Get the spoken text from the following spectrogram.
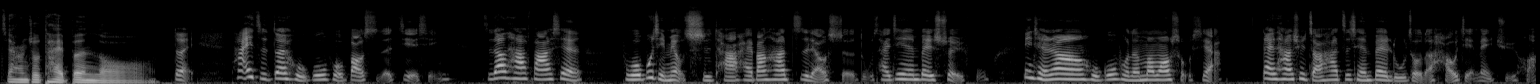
这样就太笨喽。对，他一直对虎姑婆抱持着戒心，直到他发现婆婆不仅没有吃他，还帮他治疗蛇毒，才渐渐被说服，并且让虎姑婆的猫猫手下。带他去找他之前被掳走的好姐妹菊花，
